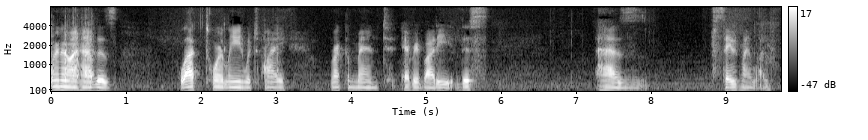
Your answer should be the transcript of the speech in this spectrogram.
Right now, I have this black tourmaline, which I recommend to everybody. This has saved my life.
